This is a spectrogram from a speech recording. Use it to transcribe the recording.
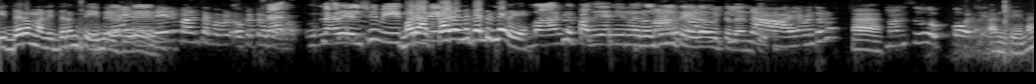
ఇద్దరం మన ఇద్దరం సేమ్. ఏజ్ నాకు తెలిసి మీ మరి అక్క ఎందుకు అంటున్నదే మా అంటే పదిహేను ఇరవై రోజులు తేడా ఉంటుంది అంతే ఏమంటారు? ఆ, మనసు ఒప్పుకోవట్లేదు. అంతేనా?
